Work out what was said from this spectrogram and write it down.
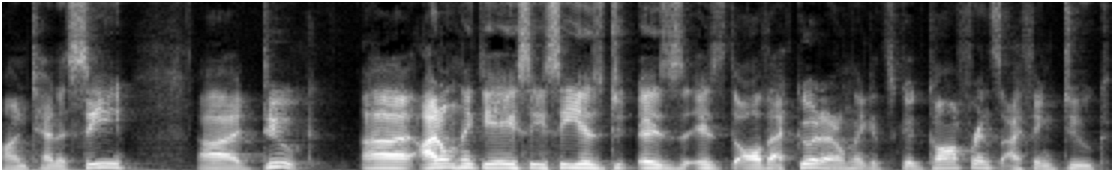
on Tennessee. Uh, Duke. Uh, I don't think the ACC is is is all that good. I don't think it's a good conference. I think Duke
